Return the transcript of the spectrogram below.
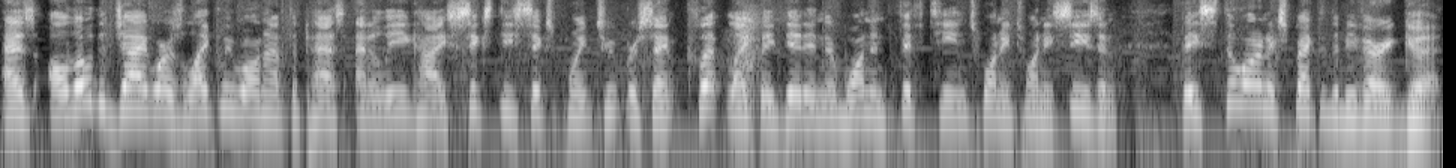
as although the Jaguars likely won't have to pass at a league high 66.2% clip like they did in their 1 in 15 2020 season, they still aren't expected to be very good.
